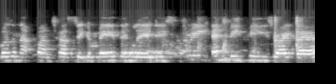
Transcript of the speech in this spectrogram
Wasn't that fantastic? Amazing, ladies. Three MVPs right there.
